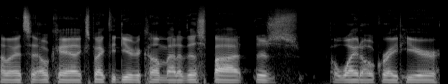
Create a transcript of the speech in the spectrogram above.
I might say, okay, I expect the deer to come out of this spot. There's a white oak right here.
